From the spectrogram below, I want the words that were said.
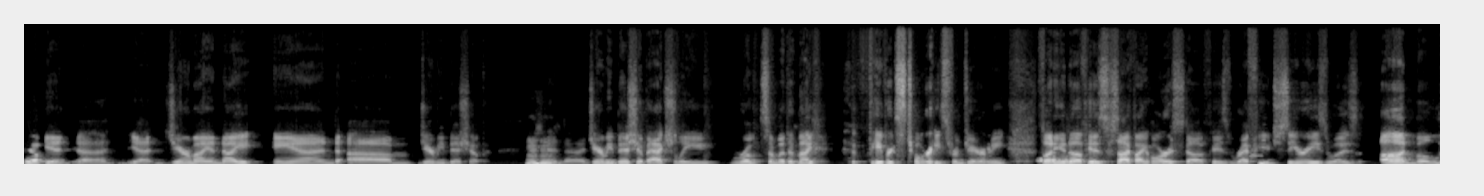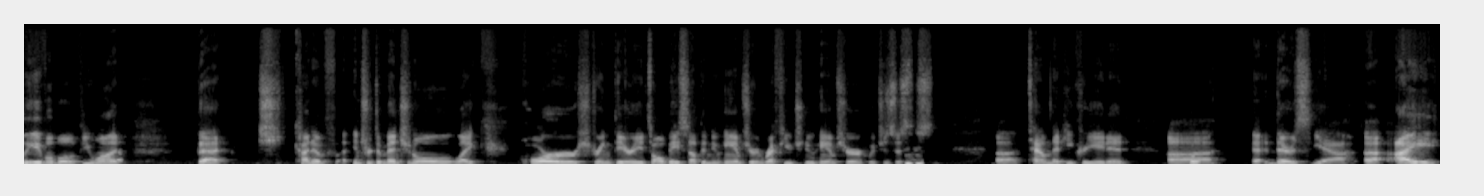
Yep. He had, uh, yeah, Jeremiah Knight and um, Jeremy Bishop. Mm-hmm. And uh, Jeremy Bishop actually wrote some of the, my favorite stories from Jeremy. Funny enough, his sci-fi horror stuff, his Refuge series was unbelievable. If you want that kind of interdimensional like horror string theory. It's all based up in New Hampshire in Refuge, New Hampshire, which is just mm-hmm. this uh, town that he created. Uh, eh, there's yeah, uh, I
